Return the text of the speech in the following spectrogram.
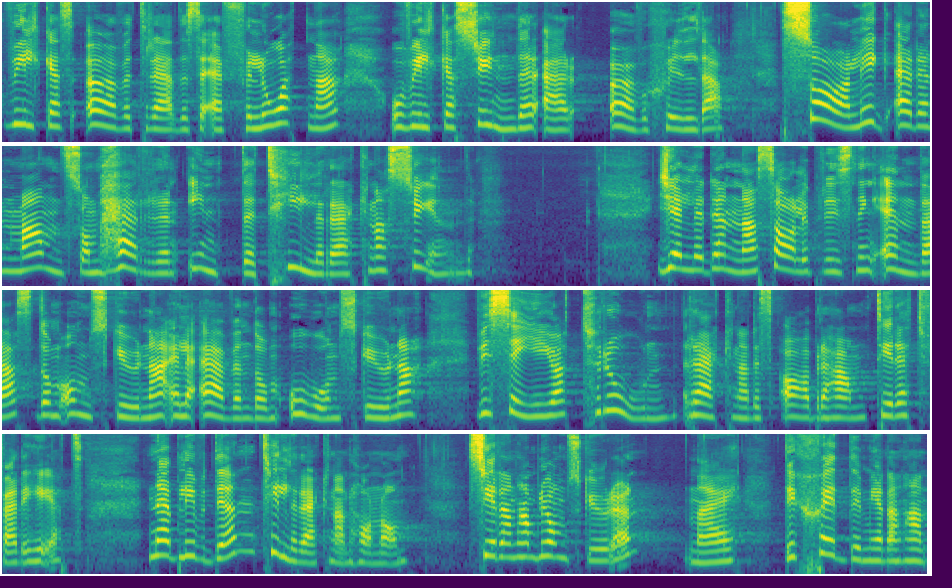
vilkas överträdelser är förlåtna och vilka synder är överskylda. Salig är den man som Herren inte tillräknar synd. Gäller denna saligprisning endast de omskurna eller även de oomskurna? Vi säger ju att tron räknades Abraham till rättfärdighet. När blev den tillräknad honom? Sedan han blev omskuren? Nej, det skedde medan han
